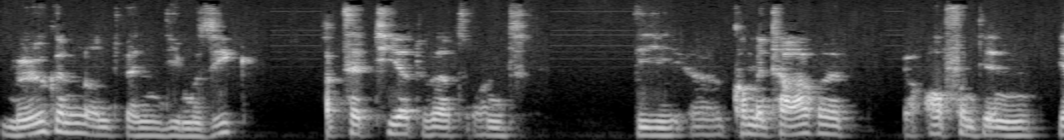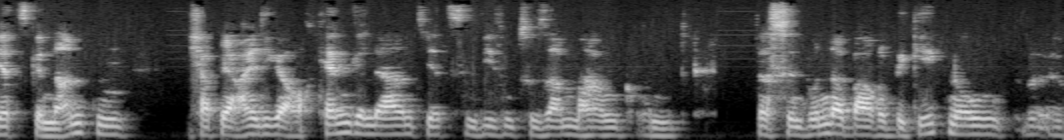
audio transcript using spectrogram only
mögen und wenn die Musik akzeptiert wird und die äh, Kommentare ja, auch von den jetzt genannten, ich habe ja einige auch kennengelernt jetzt in diesem Zusammenhang und das sind wunderbare Begegnungen, äh,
